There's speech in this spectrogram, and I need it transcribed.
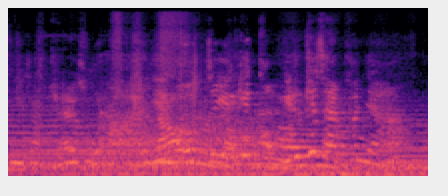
혼자 계속 아니 어떻게 이렇게 커- 이렇게 잘 컸냐?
